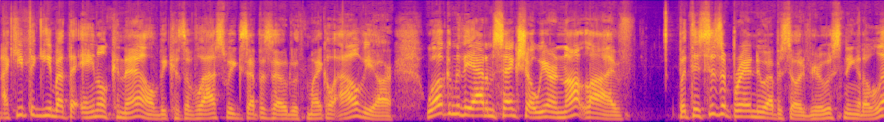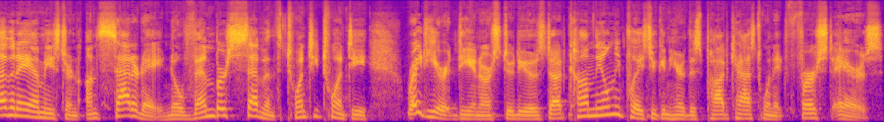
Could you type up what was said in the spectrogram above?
I keep thinking about the anal canal because of last week's episode with Michael Alviar. Welcome to the Adam Sank Show. We are not live. But this is a brand new episode. If you're listening at 11 a.m. Eastern on Saturday, November 7th, 2020, right here at dnrstudios.com, the only place you can hear this podcast when it first airs.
